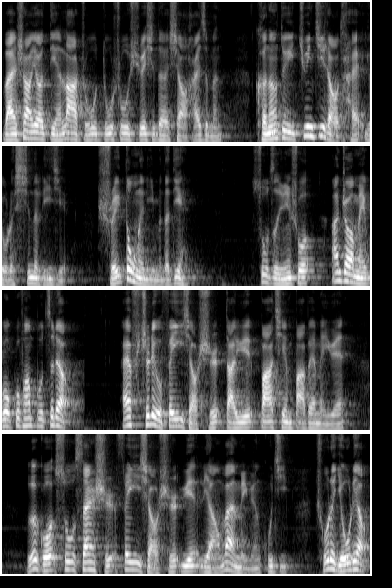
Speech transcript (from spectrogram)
晚上要点蜡烛读书学习的小孩子们，可能对军机扰台有了新的理解。谁动了你们的电？苏子云说：“按照美国国防部资料，F 十六飞一小时大约八千八百美元，俄国苏三十飞一小时约两万美元。估计除了油料，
